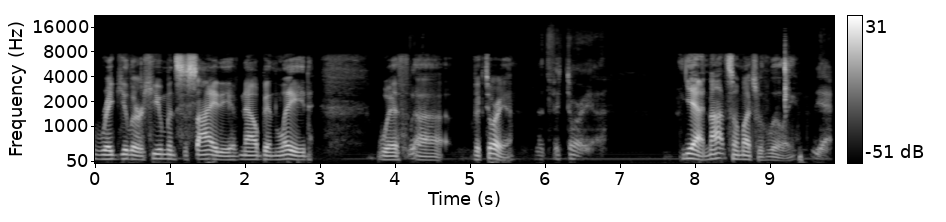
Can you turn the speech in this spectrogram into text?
regular human society have now been laid with uh, Victoria. With Victoria. Yeah, not so much with Lily. Yeah.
